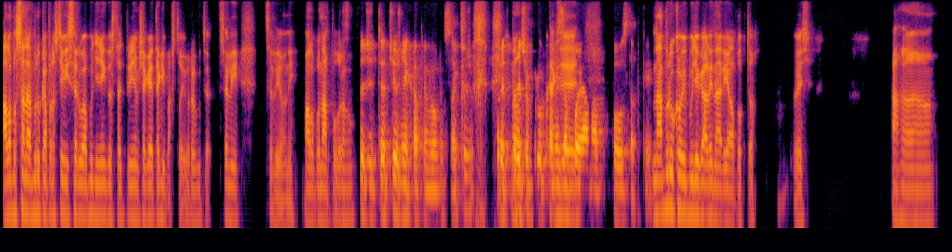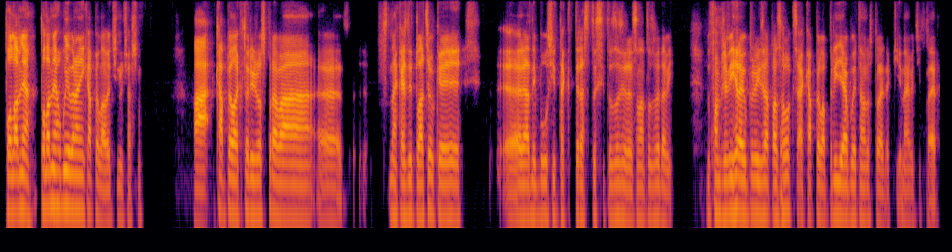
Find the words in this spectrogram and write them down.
alebo sa na Bruka proste vyserú a bude niekto stať pri ňom, však aj tak iba stojí v rohu celý, celý oni, alebo na pol rohu. To, to tiež nechápem vôbec, akože, preč, no, prečo Bruka takže, nezapoja na polstavke. Na Brukovi bude Galinari alebo kto, vieš. Aha, podľa mňa, podľa mňa ho bude brániť kapela väčšinu času. A kapela, ktorý rozpráva e, na každej tlačovke e, riadny bullshit, tak teraz to si to zažere, som na to zvedavý. Dúfam, že vyhrajú prvý zápas Hawks a kapela príde a bude tam rozprávať taký najväčší player.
